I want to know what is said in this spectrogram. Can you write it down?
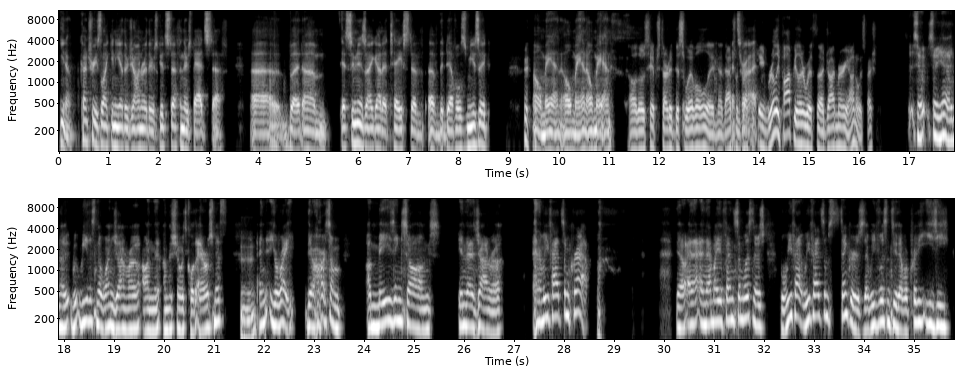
you know, country is like any other genre. There's good stuff and there's bad stuff. Uh, but um, as soon as I got a taste of of the devil's music, oh man, oh man, oh man. Oh, those hips started to swivel, and uh, that's, that's, when right. became really popular with uh, John Mariano, especially. So, so yeah, no, we listen to one genre on the on the show. It's called Aerosmith, mm-hmm. and you're right. There are some amazing songs in that genre, and we've had some crap. you know, and, and that might offend some listeners, but we've had we've had some stinkers that we've listened to that were pretty easy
